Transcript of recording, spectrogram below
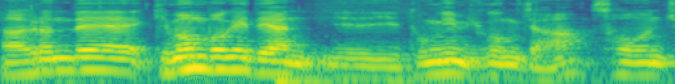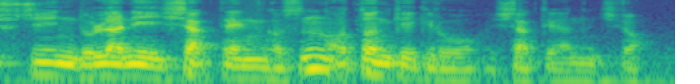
아, 그런데 김원봉에 대한 이 독립유공자 서원 추진 논란이 시작된 것은 어떤 계기로 시작되었는지요?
